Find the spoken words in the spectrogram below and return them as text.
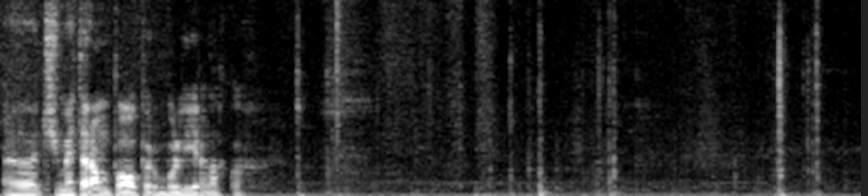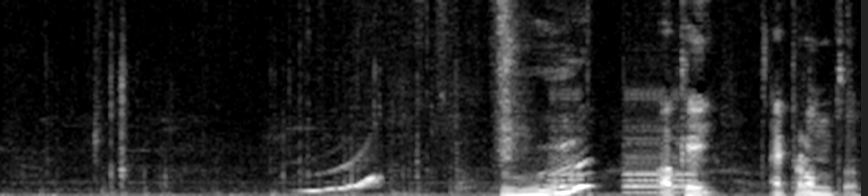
Eh, ci metterà un po' per bollire l'acqua. Ok, è pronto.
